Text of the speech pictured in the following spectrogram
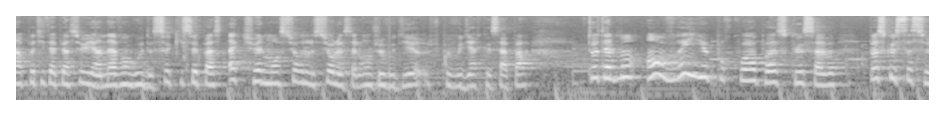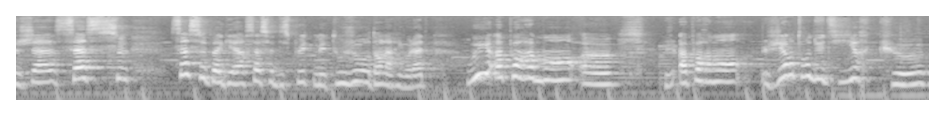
Un petit aperçu et un avant-goût de ce qui se passe actuellement sur le, salon, je, peux vous dire que ça part totalement en vrille. Pourquoi? Parce que ça, se jase, ça se, bagarre, ça se dispute, mais toujours dans la rigolade. Oui, apparemment, euh, apparemment, j'ai entendu dire que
